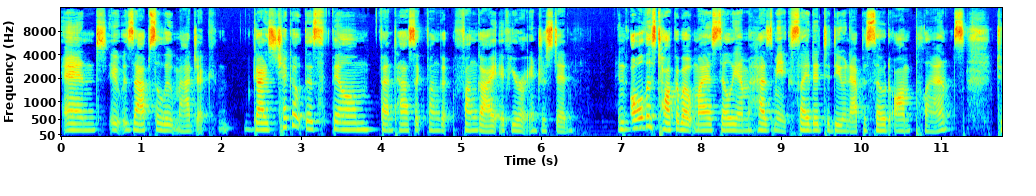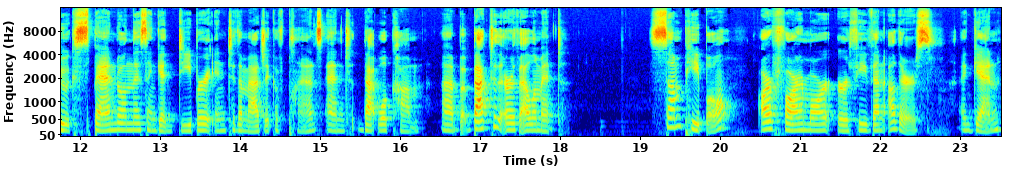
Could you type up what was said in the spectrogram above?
and it was absolute magic. Guys, check out this film, Fantastic Fungi, if you're interested. And all this talk about mycelium has me excited to do an episode on plants to expand on this and get deeper into the magic of plants, and that will come. Uh, but back to the earth element. Some people are far more earthy than others. Again,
